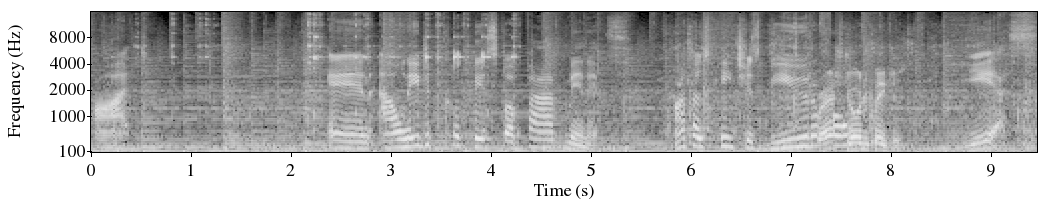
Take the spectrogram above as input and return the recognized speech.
pot. And I'll need to cook this for five minutes. Aren't those peaches beautiful? Fresh Georgia peaches. Yes.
